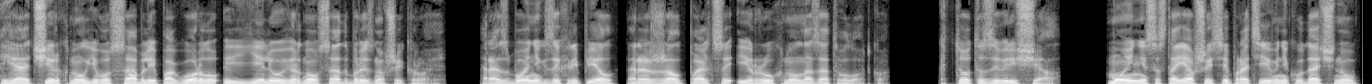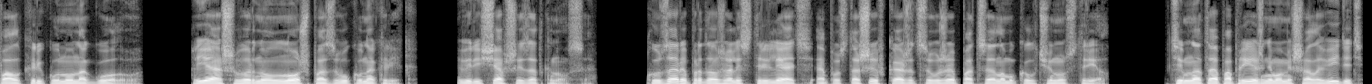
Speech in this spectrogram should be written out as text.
Я чиркнул его саблей по горлу и еле увернулся от брызнувшей крови. Разбойник захрипел, разжал пальцы и рухнул назад в лодку. Кто-то заверещал. Мой несостоявшийся противник удачно упал крикуну на голову. Я швырнул нож по звуку на крик. Верещавший заткнулся. Кузары продолжали стрелять, опустошив, кажется, уже по целому колчану стрел. Темнота по-прежнему мешала видеть,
